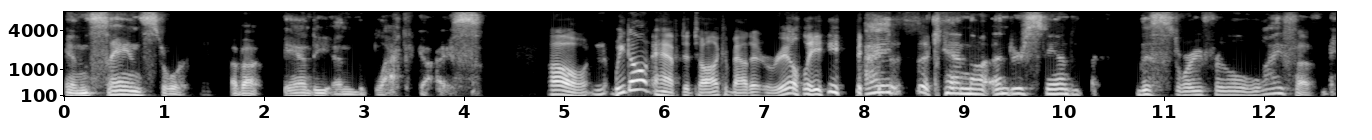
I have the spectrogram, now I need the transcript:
insane story about Andy and the black guys. Oh, we don't have to talk about it really. I cannot understand this story for the life of me.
